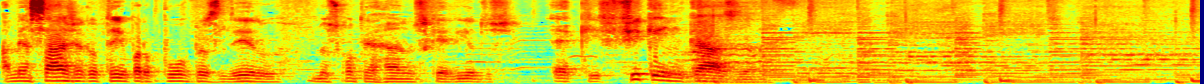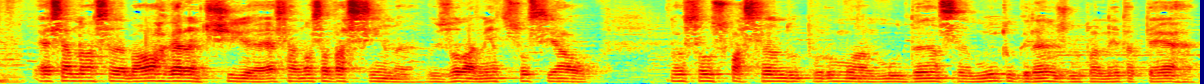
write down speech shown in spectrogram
A mensagem que eu tenho para o povo brasileiro, meus conterrâneos queridos, é que fiquem em casa. Essa é a nossa maior garantia, essa é a nossa vacina, o isolamento social nós estamos passando por uma mudança muito grande no planeta Terra.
